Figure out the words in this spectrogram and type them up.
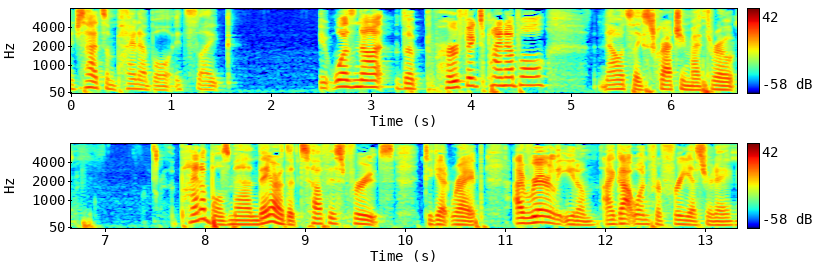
I just had some pineapple. It's like, it was not the perfect pineapple. Now it's like scratching my throat. The pineapples, man, they are the toughest fruits to get ripe. I rarely eat them. I got one for free yesterday.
